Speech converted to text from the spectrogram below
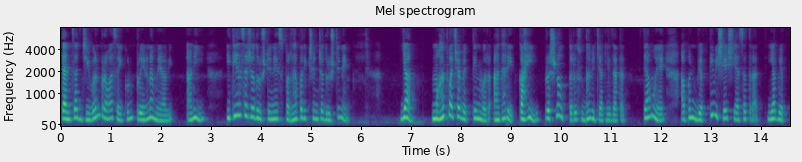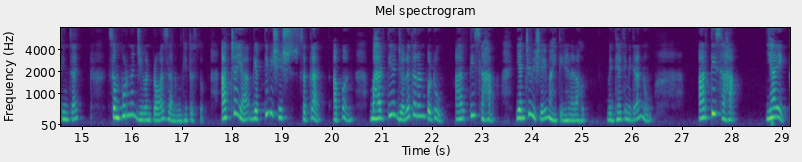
त्यांचा जीवन प्रवास ऐकून प्रेरणा मिळावी आणि इतिहासाच्या दृष्टीने स्पर्धा परीक्षांच्या दृष्टीने या महत्त्वाच्या व्यक्तींवर आधारित काही प्रश्न उत्तरंसुद्धा विचारली जातात. त्यामुळे आपण व्यक्तिविशेष या सत्रात या व्यक्तींचा संपूर्ण जीवनप्रवास जाणून घेत असतो. आजच्या या व्यक्तिविशेष सत्रात आपण भारतीय जलतरणपटू आरती सहा यांच्याविषयी माहिती घेणार आहोत. विद्यार्थी मित्रांनो आरती सहा ह्या एक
